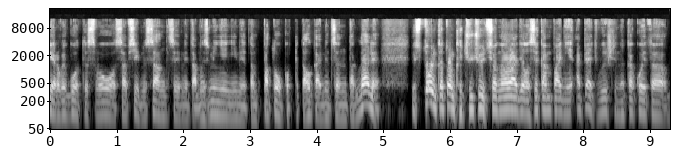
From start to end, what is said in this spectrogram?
первый год СВО со всеми санкциями, там, изменениями там, потоков, потолками цен и так далее. То есть только-только чуть-чуть все наладилось, и компании опять вышли на какой-то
